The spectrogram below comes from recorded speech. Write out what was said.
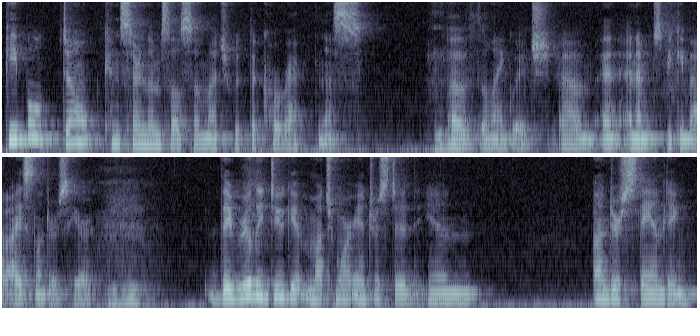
people don't concern themselves so much with the correctness Mhm. of the language, um, and and I'm speaking about Icelanders here. Mhm. They really do get much more interested in understanding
